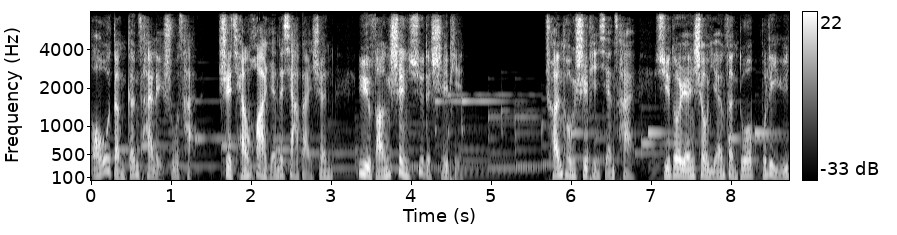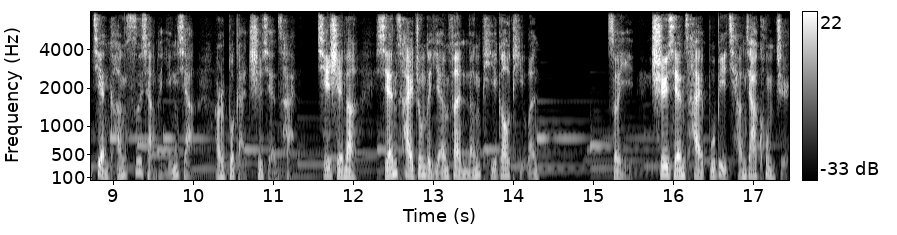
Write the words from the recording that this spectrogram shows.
藕等根菜类蔬菜是强化人的下半身、预防肾虚的食品。传统食品咸菜，许多人受盐分多、不利于健康思想的影响而不敢吃咸菜。其实呢，咸菜中的盐分能提高体温，所以吃咸菜不必强加控制，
